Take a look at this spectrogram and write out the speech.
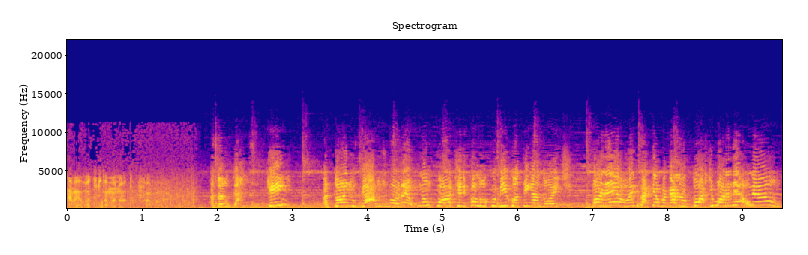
Não é outro. Toma nota, por favor. Antônio Carlos. Quem? Antônio Carlos morreu. Não pode. Ele falou comigo ontem à noite. Morreu. Ele bateu com a cara no poste e morreu. Não.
